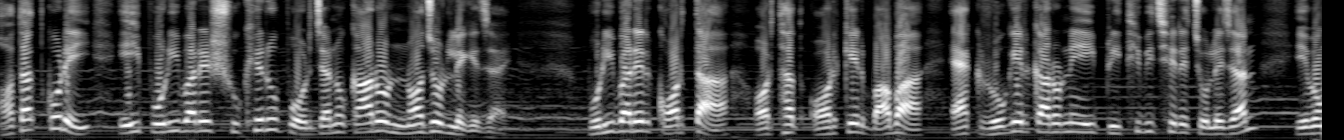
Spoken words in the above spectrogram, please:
হঠাৎ করেই এই পরিবারের সুখের উপর যেন কারোর নজর লেগে যায়। পরিবারের কর্তা, অর্থাৎ অর্কের বাবা, এক রোগের কারণে এই পৃথিবী ছেড়ে চলে যান এবং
